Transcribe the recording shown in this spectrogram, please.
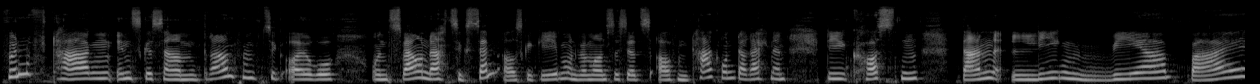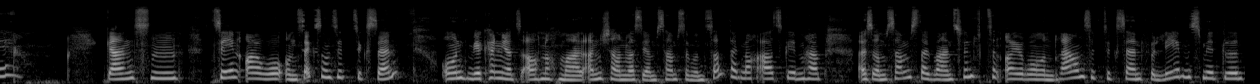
fünf Tagen insgesamt 53 Euro und 82 Cent ausgegeben. Und wenn wir uns das jetzt auf den Tag runterrechnen, die Kosten, dann liegen wir bei ganzen 10,76 Euro. Und wir können jetzt auch noch mal anschauen, was ich am Samstag und Sonntag noch ausgegeben habe. Also am Samstag waren es 15,73 Euro für Lebensmittel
